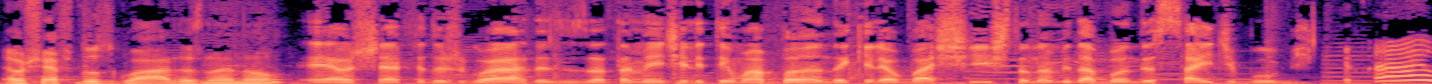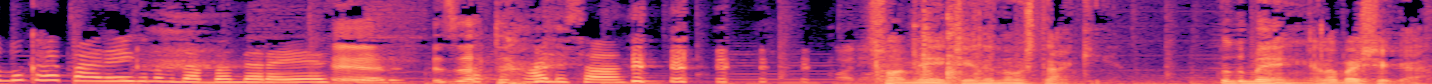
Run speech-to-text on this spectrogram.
É o chefe dos guardas, não é não? É o chefe dos guardas, exatamente. Ele tem uma banda que ele é o baixista, o nome da banda é Side Boob. Ah, eu nunca reparei que o nome da banda era esse. É, exatamente. Olha só. Sua mente ainda não está aqui. Tudo bem, ela vai chegar.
